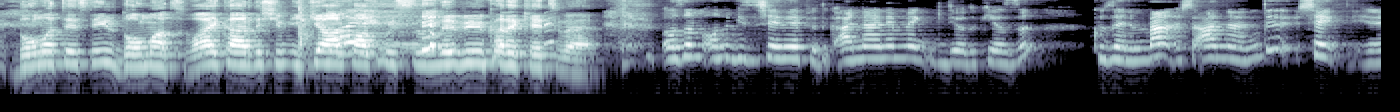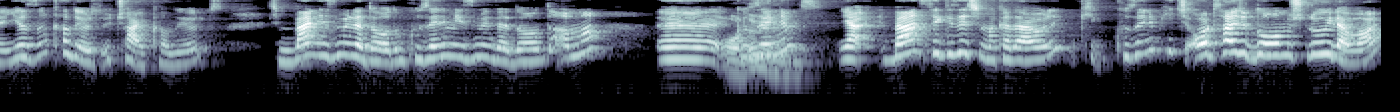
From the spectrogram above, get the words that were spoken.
Domates değil domat. Vay kardeşim iki harf atmışsın ne büyük hareket be. O zaman onu biz şeyde yapıyorduk. Anneannemle gidiyorduk yazın. Kuzenim ben işte anneannem de şey e, yazın kalıyoruz. 3 ay kalıyoruz. Şimdi ben İzmir'de doğdum. Kuzenim İzmir'de doğdu ama e, Orada kuzenim ya ben 8 yaşıma kadar oradayım. Kuzenim hiç sadece doğmuşluğuyla var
